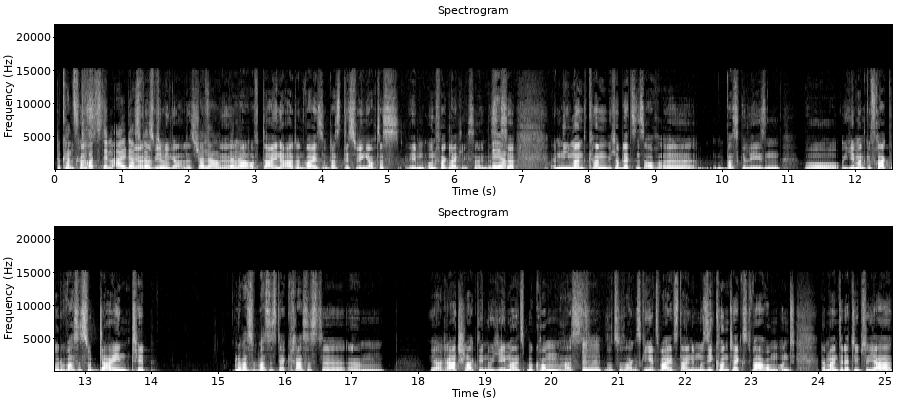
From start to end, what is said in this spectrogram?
du kannst, Du kannst trotzdem all das, mehr oder was weniger du, alles schaffen, genau, ne? genau. auf deine Art und Weise und das deswegen auch das eben unvergleichlich sein. Das Ja. ist ja niemand kann. Ich habe letztens auch äh, was gelesen, wo jemand gefragt wurde, was ist so dein Tipp oder was was ist der krasseste ähm, ja, Ratschlag, den du jemals bekommen hast, Mhm. sozusagen. Es ging jetzt, war jetzt da in dem Musikkontext, warum? Und da meinte der Typ so, ja,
